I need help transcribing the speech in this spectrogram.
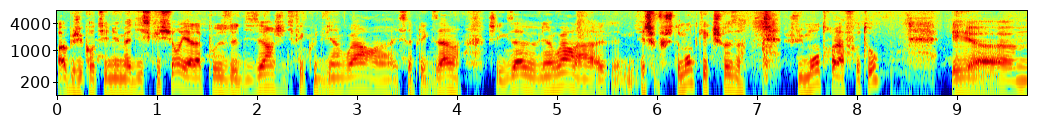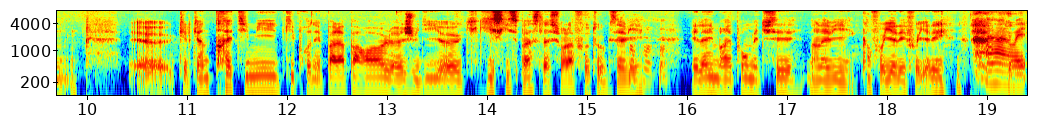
hop, j'ai continué ma discussion, et à la pause de 10 heures, j'ai dit, écoute, viens voir, il s'appelait Xav, j'ai dit, Xav, viens voir, là, je, te montre quelque chose. Je lui montre la photo, et... Euh, quelqu'un de très timide qui prenait pas la parole. Je lui dis euh, qu'est-ce qui se passe là sur la photo, Xavier Et là, il me répond mais tu sais, dans la vie, quand faut y aller, faut y aller. Ah oui.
